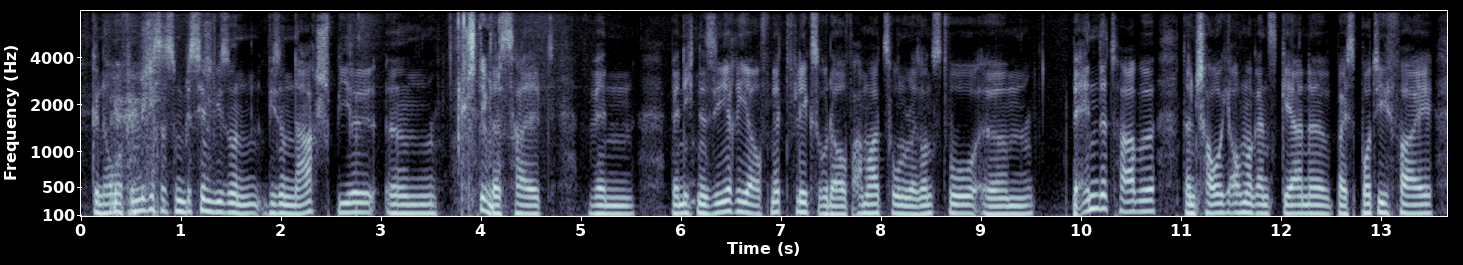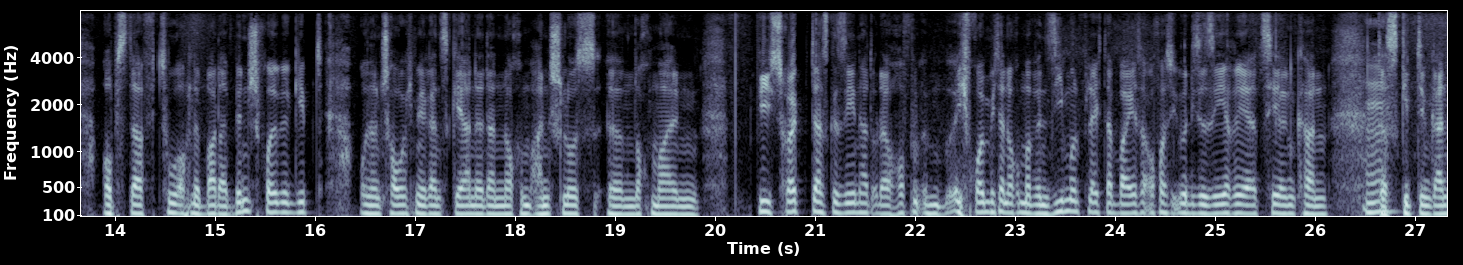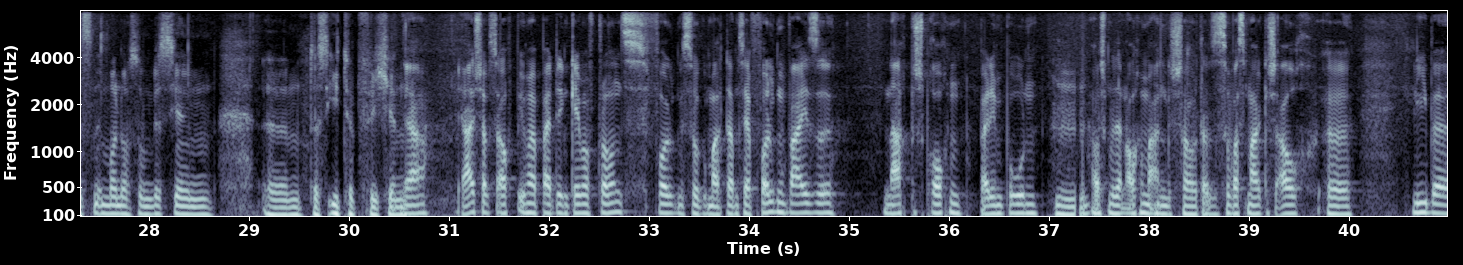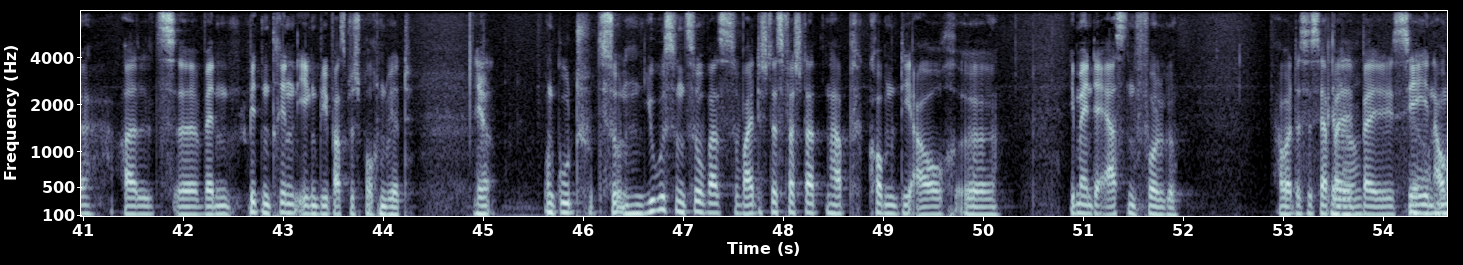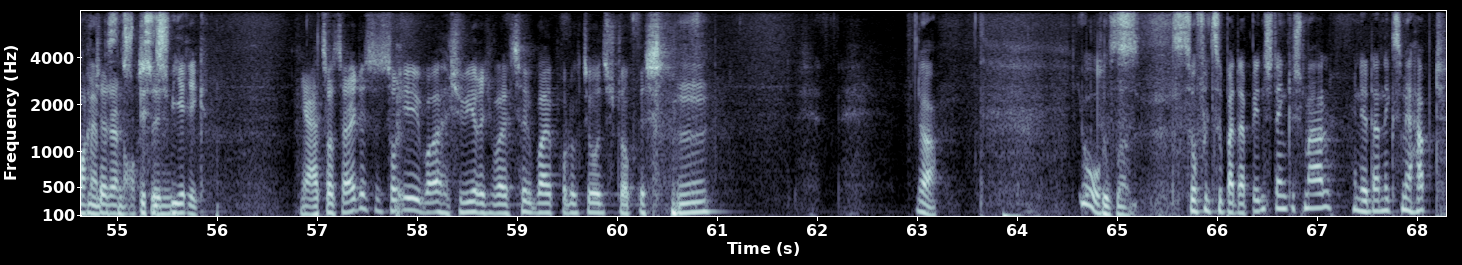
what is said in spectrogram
Genau, aber für mich ist das ein bisschen wie so ein, wie so ein Nachspiel, ähm, Stimmt. dass halt, wenn, wenn ich eine Serie auf Netflix oder auf Amazon oder sonst wo ähm, beendet habe, dann schaue ich auch mal ganz gerne bei Spotify, ob es dazu auch eine Bada Binge-Folge gibt. Und dann schaue ich mir ganz gerne dann noch im Anschluss ähm, nochmal ein wie Schröck das gesehen hat oder hoffen, ähm, ich freue mich dann auch immer, wenn Simon vielleicht dabei ist, auch was über diese Serie erzählen kann. Mhm. Das gibt dem Ganzen immer noch so ein bisschen ähm, das i-Tüpfelchen. Ja, ja ich habe es auch immer bei den Game of Thrones Folgen so gemacht. Da haben sie ja folgenweise nachbesprochen bei dem Boden. Hm. Habe ich mir dann auch immer angeschaut. Also sowas mag ich auch äh, lieber, als äh, wenn mittendrin irgendwie was besprochen wird. Ja. Und gut, so News und sowas, soweit ich das verstanden habe, kommen die auch äh, immer in der ersten Folge. Aber das ist ja Genau. bei, bei Serien Ja, auch immer ein bisschen, auch bisschen schwierig. Ja, zurzeit ist es doch eh überall schwierig, weil es überall Produktionsstopp ist. Mhm. Ja. Jo, so viel zu Bada Binge, denke ich mal, wenn ihr da nichts mehr habt.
